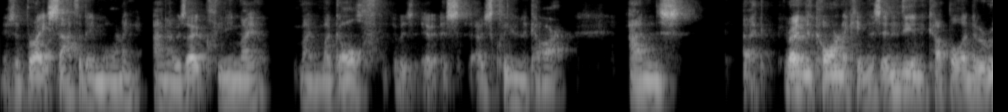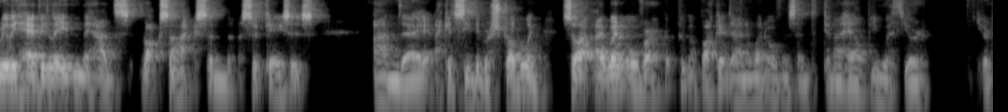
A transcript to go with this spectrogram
It was a bright Saturday morning, and I was out cleaning my my, my golf. It was, it was I was cleaning the car, and around the corner came this Indian couple, and they were really heavy laden. They had rucksacks and suitcases, and uh, I could see they were struggling. So I, I, went over, put my bucket down, and went over and said, "Can I help you with your your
